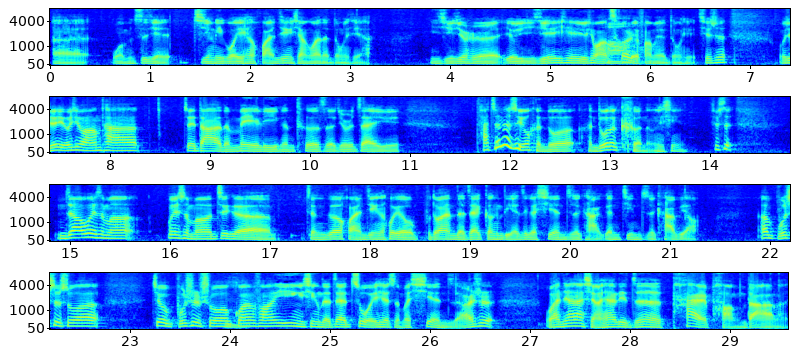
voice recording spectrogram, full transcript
呃我们自己经历过一些环境相关的东西啊，以及就是有以及一些游戏王策略哦方面的东西。其实我觉得游戏王它最大的魅力跟特色就是在于，它真的是有很多很多的可能性。就是你知道为什么为什么这个整个环境会有不断的在更迭这个限制卡跟禁止卡表，而不是说就不是说官方硬性的在做一些什么限制，而是玩家的想象力真的太庞大了。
